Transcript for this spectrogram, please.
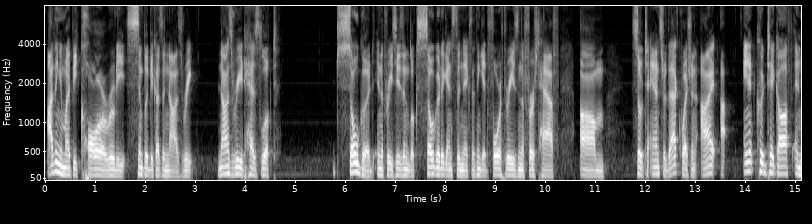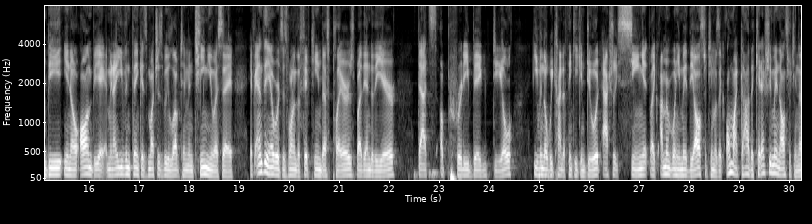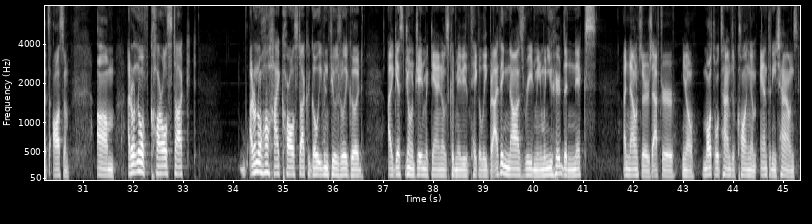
I think it might be Karl or Rudy simply because of Naz Reid. Naz Reid has looked so good in the preseason, looked so good against the Knicks. I think he had four threes in the first half. Um, so to answer that question, I, I Ant could take off and be, you know, all NBA. I mean, I even think as much as we loved him in Team USA, if Anthony Edwards is one of the 15 best players by the end of the year, that's a pretty big deal. Even though we kind of think he can do it, actually seeing it. Like I remember when he made the All Star team, I was like, oh my god, the kid actually made an All Star team. That's awesome. Um, I don't know if Karl Stock. I don't know how high Karl Stock could go, even if he was really good. I guess you know Jaden McDaniels could maybe take a leap, but I think Naz Reid. I mean, when you hear the Knicks announcers after you know multiple times of calling him Anthony Towns,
